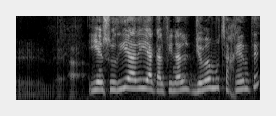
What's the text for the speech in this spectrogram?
Eh, eh, a- Y en su día a día, que al final yo veo mucha gente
